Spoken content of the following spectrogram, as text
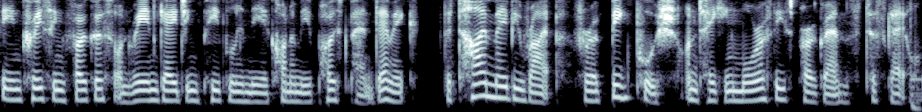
the increasing focus on re engaging people in the economy post pandemic, the time may be ripe for a big push on taking more of these programs to scale.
